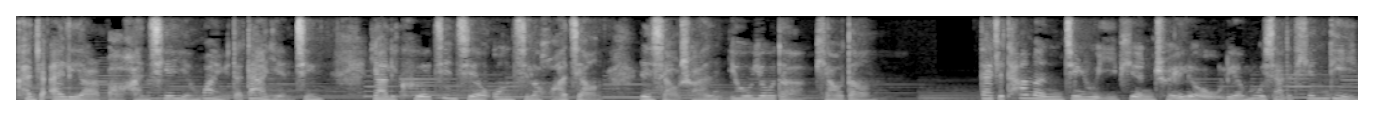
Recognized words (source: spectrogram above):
看着艾丽尔饱含千言万语的大眼睛，亚历克渐渐忘记了划桨，任小船悠悠地飘荡，带着他们进入一片垂柳帘幕下的天地。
